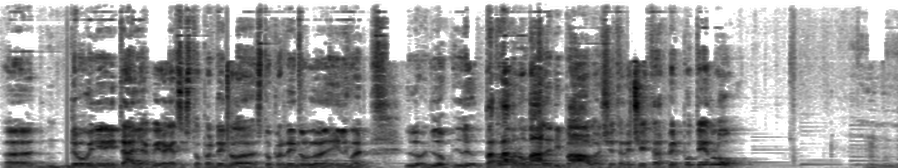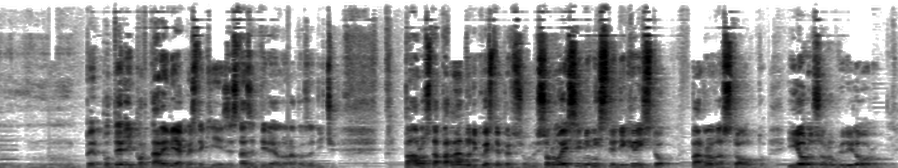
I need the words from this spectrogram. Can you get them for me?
Uh, devo venire in Italia qui ragazzi sto perdendo, sto perdendo il linguaggio lo, lo, lo, parlavano male di Paolo, eccetera, eccetera, per poterlo mm, per potergli portare via queste chiese. Sta a sentire allora cosa dice. Paolo sta parlando di queste persone. Sono essi ministri di Cristo? Parlo da stolto. Io lo sono più di loro.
